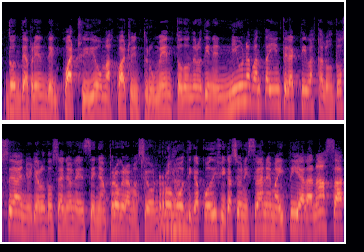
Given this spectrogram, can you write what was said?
donde aprenden cuatro idiomas, cuatro instrumentos, donde no tienen ni una pantalla interactiva hasta los 12 años, y a los 12 años les enseñan programación, robótica, codificación, y se van a MIT, a la NASA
